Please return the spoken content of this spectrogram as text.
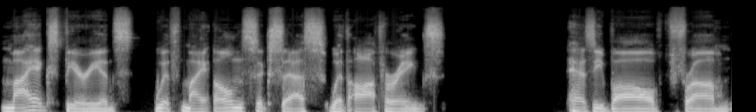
my experience with my own success with offerings has evolved from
